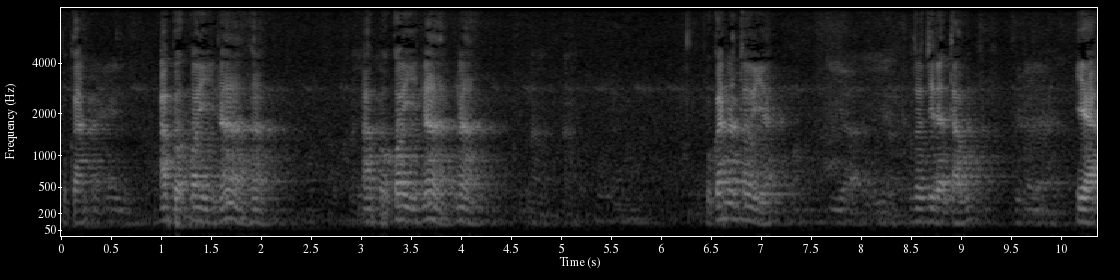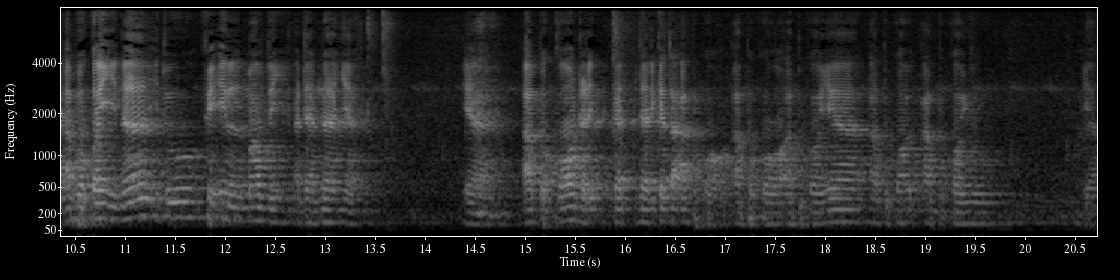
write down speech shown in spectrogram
Bukan. Abqainaha abqaina nah bukan atau ya? Atau tidak tahu Ya, abqaina itu fi'il madhi, ada nanya. Ya, abqa dari dari kata abqa, abqa, abqaya, abqa, abqayu. Ya,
